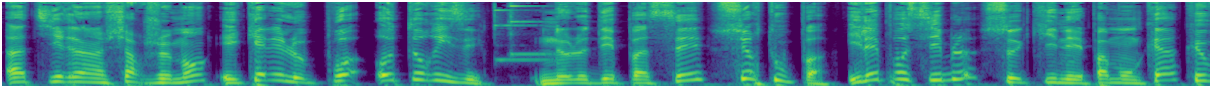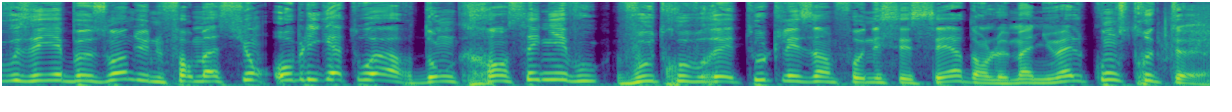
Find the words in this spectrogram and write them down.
à tirer un chargement et quel est le poids autorisé. Ne le dépassez surtout pas. Il est possible, ce qui n'est pas mon cas, que vous ayez besoin d'une formation obligatoire, donc renseignez-vous. Vous trouverez toutes les infos nécessaires dans le manuel constructeur.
